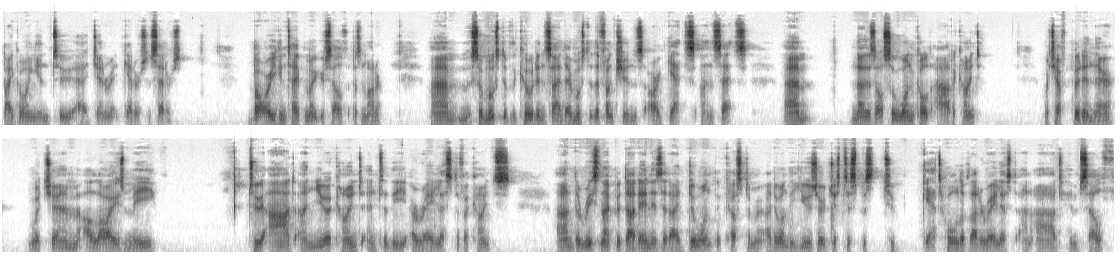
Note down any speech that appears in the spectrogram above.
by going into uh, generate getters and setters. But, or you can type them out yourself, it doesn't matter. Um, so most of the code inside there, most of the functions are gets and sets. Um, now there's also one called add account, which I've put in there, which um, allows me to add a new account into the array list of accounts. And the reason I put that in is that I don't want the customer, I don't want the user just to, to get hold of that array list and add himself,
